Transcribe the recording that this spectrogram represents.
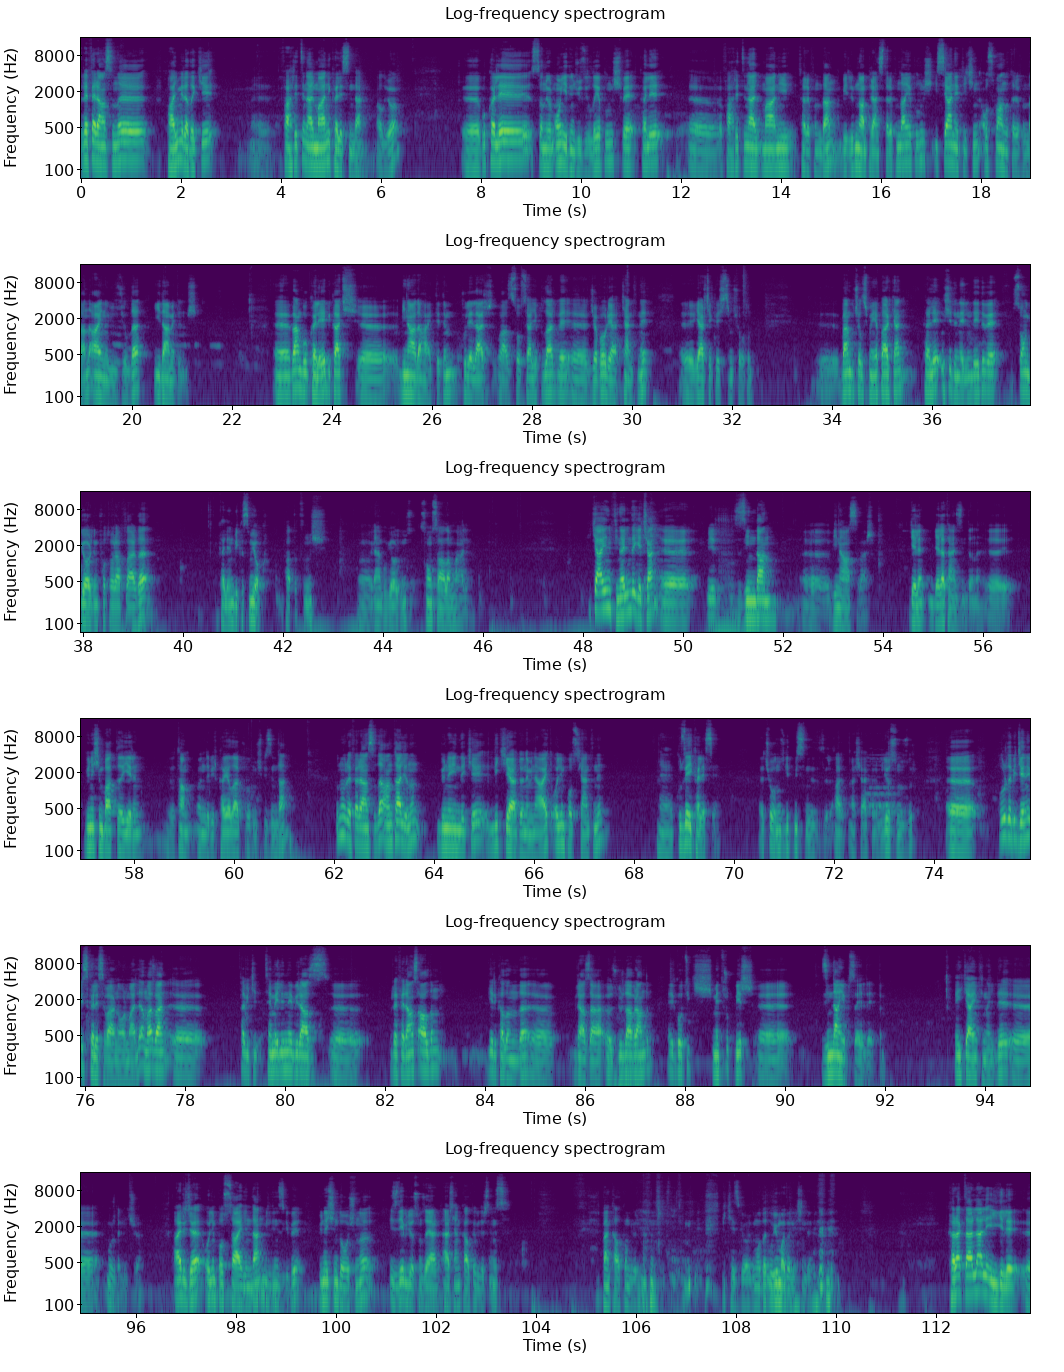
referansını Palmira'daki Fahrettin Elmani Kalesi'nden alıyor. E, bu kale sanıyorum 17. yüzyılda yapılmış ve kale e, Fahrettin Elmani tarafından bir Lübnan prensi tarafından yapılmış. İsyan ettiği için Osmanlı tarafından da aynı yüzyılda idam edilmiş. Ben bu kaleye birkaç bina daha ekledim. Kuleler, bazı sosyal yapılar ve Caborya kentini gerçekleştirmiş oldum. Ee, ben bu çalışmayı yaparken kale IŞİD'in elindeydi ve son gördüğüm fotoğraflarda kalenin bir kısmı yok. Patlatılmış. Ee, yani bu gördüğümüz son sağlam hali. Hikayenin finalinde geçen e, bir zindan e, binası var. Gelaten zindanı. E, güneşin battığı yerin tam önünde bir kayalığa kurulmuş bir zindan. Bunun referansı da Antalya'nın güneyindeki Likya dönemine ait Olimpos kentinin e, Kuzey Kalesi. E, çoğunuz gitmişsinizdir aşağı yukarı biliyorsunuzdur. E, burada bir Ceneviz Kalesi var normalde ama ben e, tabii ki temeline biraz e, referans aldım. Geri kalanında e, biraz daha özgür davrandım. E, gotik metruk bir e, zindan yapısı elde ettim. Ve hikayenin finali de e, burada geçiyor. Ayrıca Olimpos sahilinden bildiğiniz gibi güneşin doğuşunu izleyebiliyorsunuz eğer erken kalkabilirseniz. Ben kalkamıyorum. bir kez gördüm. O da uyumadığım içinde. Karakterlerle ilgili e,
